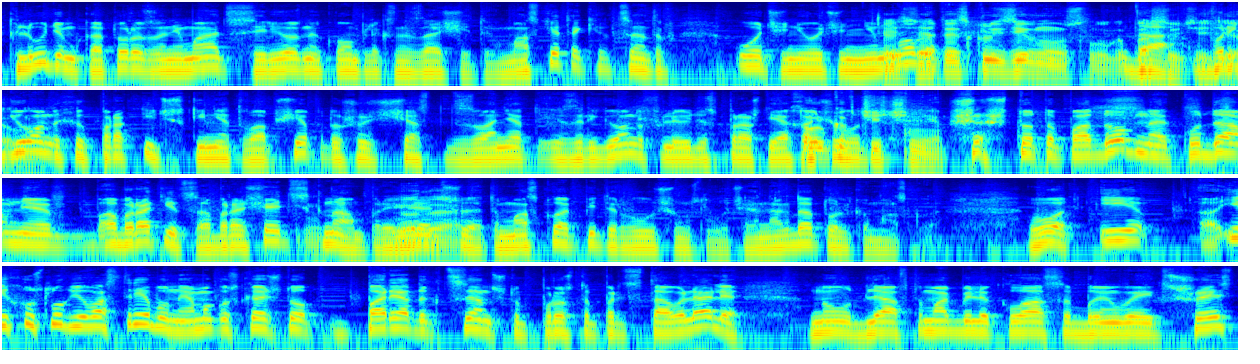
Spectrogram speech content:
к людям, которые занимаются серьезной комплексной защитой. В Москве таких центров очень и очень То есть немного. это эксклюзивная услуга, Да, по сути в дела. регионах их практически нет вообще, потому что часто звонят из регионов, люди спрашивают, я Только хочу в вот Чечне. что-то подобное, куда мне обратиться? Обращайтесь к нам, приезжайте Ну да. сюда. Это Москва, Питер в лучшем случае, иногда только Москва. Вот, и э, их услуги востребованы. Я могу сказать, что порядок цен, чтобы просто представляли, ну, для автомобиля класса BMW X6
